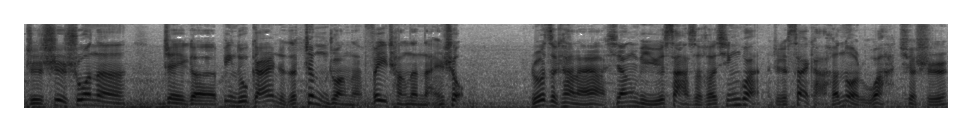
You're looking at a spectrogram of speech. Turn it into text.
只是说呢，这个病毒感染者的症状呢非常的难受。如此看来啊，相比于 SARS 和新冠，这个塞卡和诺如啊，确实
